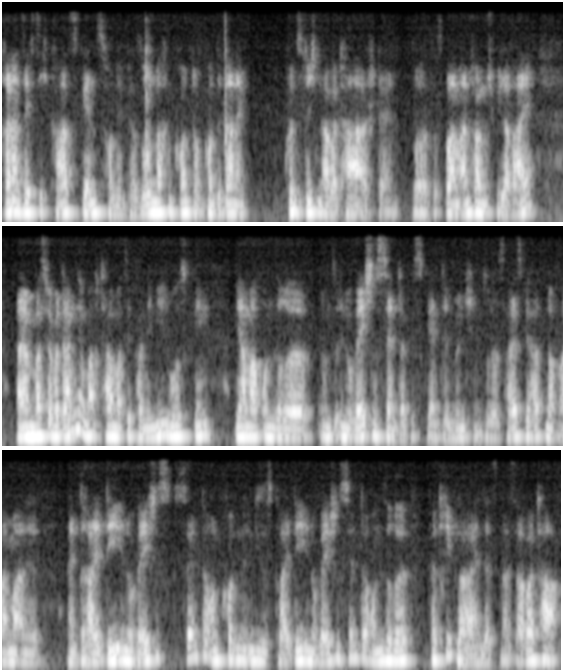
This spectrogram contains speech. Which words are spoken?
360-Grad-Scans von den Personen machen konnte und konnte dann einen künstlichen Avatar erstellen. So, das war am Anfang eine Spielerei. Ähm, was wir aber dann gemacht haben, als die Pandemie losging, wir haben auch unsere, unser Innovation Center gescannt in München. So, das heißt, wir hatten auf einmal eine ein 3D Innovation Center und konnten in dieses 3D Innovation Center unsere Vertriebler reinsetzen als Avatar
